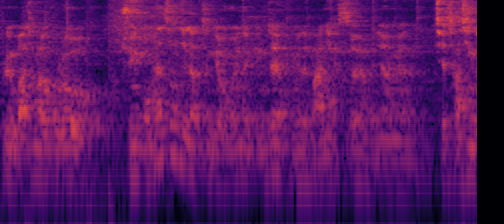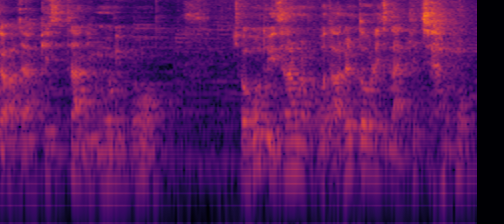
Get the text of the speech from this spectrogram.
그리고 마지막으로 주인공 한성진 같은 경우에는 굉장히 고민을 많이 했어요. 왜냐하면 제 자신과 가장 비슷한 인물이고 적어도 이 사람을 보고 나를 떠올리진 않겠지라고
